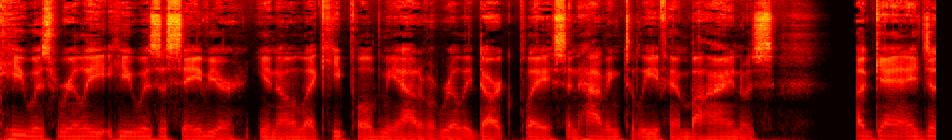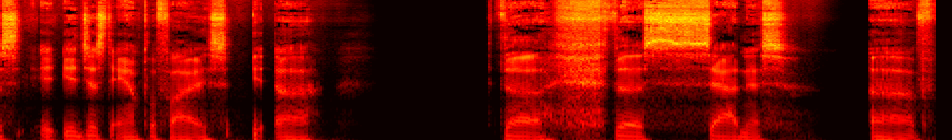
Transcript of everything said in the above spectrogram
he was really he was a savior, you know, like he pulled me out of a really dark place, and having to leave him behind was again it just it, it just amplifies uh, the the sadness of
